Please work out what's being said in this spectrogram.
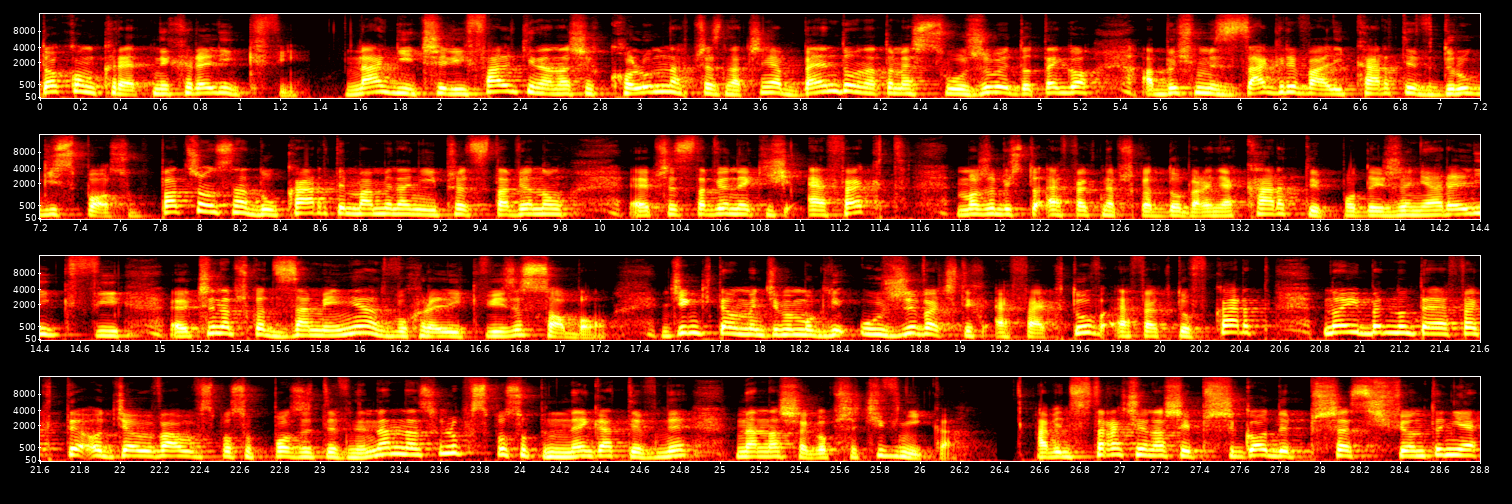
do konkretnych relikwii. Nagi, czyli falki na naszych kolumnach przeznaczenia, będą natomiast służyły do tego, abyśmy zagrywali karty w drugi sposób. Patrząc na dół karty, mamy na niej przedstawioną, e, przedstawiony jakiś efekt. Może być to efekt na przykład dobrania karty, podejrzenia relikwii, e, czy na przykład zamienienia dwóch relikwii ze sobą. Dzięki temu będziemy mogli używać tych efektów, efektów kart, no i będą te efekty oddziaływały w sposób pozytywny na nas lub w sposób negatywny na naszego przeciwnika. A więc w trakcie naszej przygody przez świątynię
